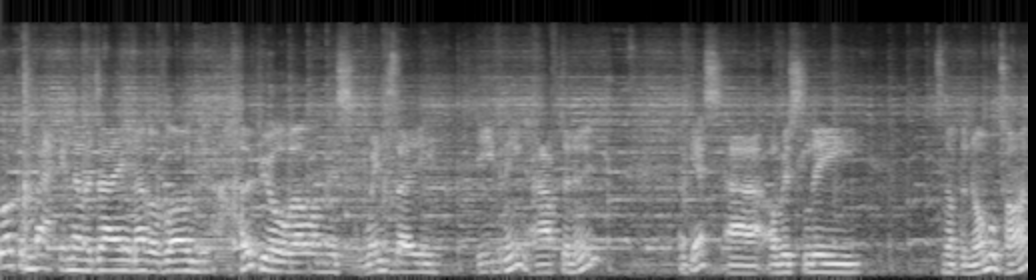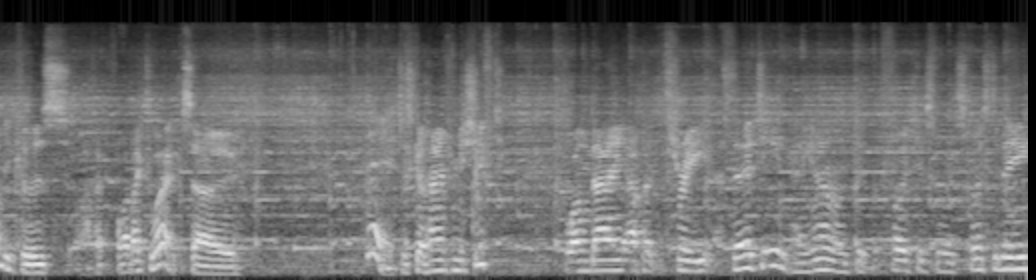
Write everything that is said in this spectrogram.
welcome back. Another day, another vlog. Hope you're all well on this Wednesday evening, afternoon, I guess. Uh, obviously, it's not the normal time because I've had to fly back to work. So, yeah, just got home from your shift. Long day up at 3.30. Hang on, I'll get the focus where it's supposed to be.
